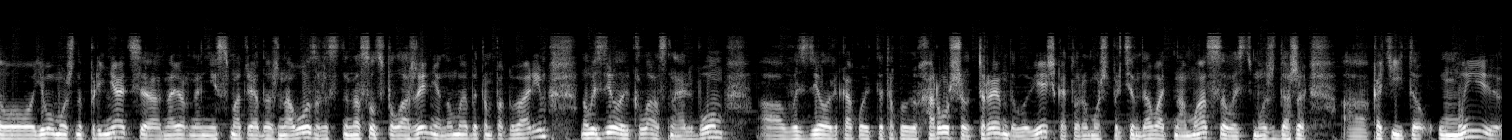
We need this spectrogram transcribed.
то его можно принять, э, наверное, несмотря даже на возраст и на соцположение, но мы об этом поговорим. Но вы сделали классный альбом, а, вы сделали какую-то такую хорошую трендовую вещь, которая может претендовать на массовость, может даже а, какие-то умы,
